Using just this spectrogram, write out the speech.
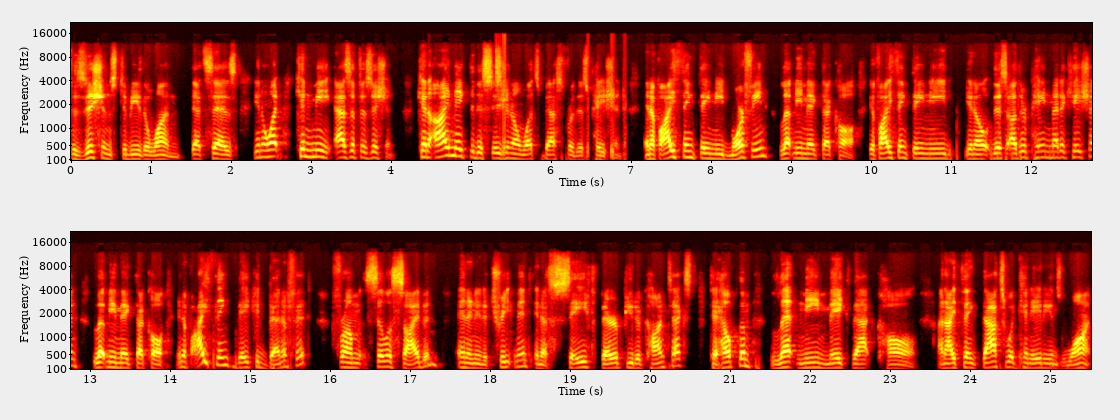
physicians to be the one that says, you know what, can me as a physician, can I make the decision on what's best for this patient? And if I think they need morphine, let me make that call. If I think they need, you know, this other pain medication, let me make that call. And if I think they could benefit from psilocybin and in a treatment in a safe therapeutic context to help them, let me make that call. And I think that's what Canadians want.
